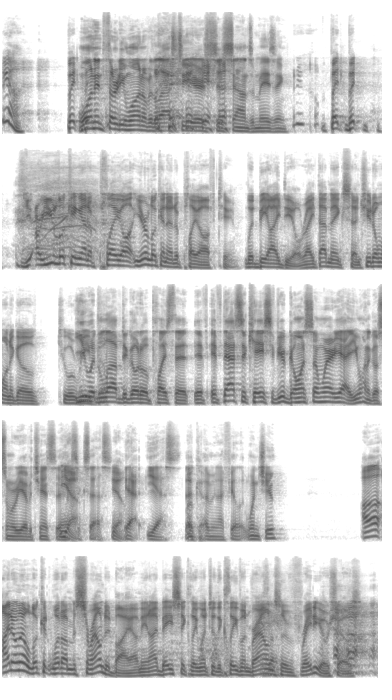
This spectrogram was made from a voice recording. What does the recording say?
Yeah. But one in 31 over the last two years Yeah. just sounds amazing. but but are you looking at a playoff? You're looking at a playoff team would be ideal, right? That makes sense. You don't want to go to a. You would love to go to a place that, if, if that's the case, if you're going somewhere, yeah, you want to go somewhere where you have a chance to Yeah. have success. Yeah. Yeah. Yes. That- Okay. I mean, I feel it. Wouldn't you? Uh, I don't know. Look at what I'm surrounded by. I mean, I basically went to the Cleveland Browns of radio shows. A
